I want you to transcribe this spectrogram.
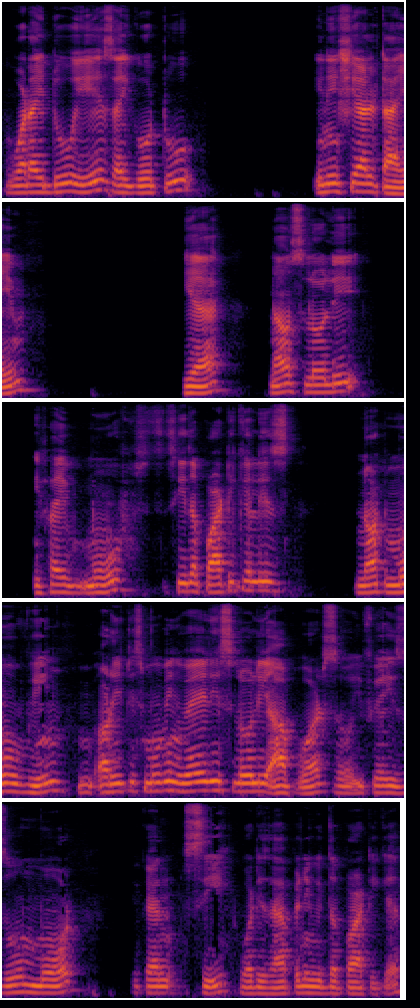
what i do is i go to initial time here. Now slowly if i move see the particle is not moving or it is moving very slowly upwards. So if i zoom more you can see what is happening with the particle.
